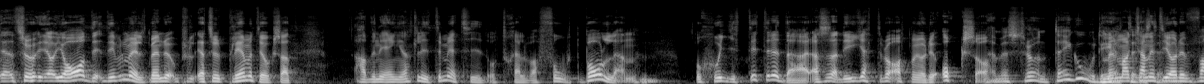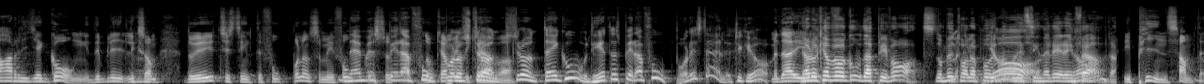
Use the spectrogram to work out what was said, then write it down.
jag tror, ja, ja det, det är väl möjligt, men jag tror problemet är också att hade ni ägnat lite mer tid åt själva fotbollen och skitit i det där, alltså så här, det är ju jättebra att man gör det också. Nej, men strunta i godheten Men man kan inte göra det varje gång. Det blir liksom, Då är det ju tills inte fotbollen som är i fokus. Nej, men spela då fotboll och strunt, strunta i godheten. Spela fotboll istället, tycker jag. Men där är ju, Ja, de kan vara goda privat. De hålla på ja, signalera inför ja. andra. det är pinsamt. Det.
